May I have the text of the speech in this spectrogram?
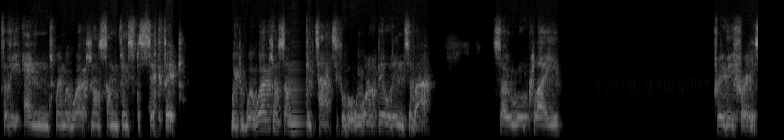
for the end when we're working on something specific. We, we're working on something tactical, but we want to build into that. So we'll play 3v3s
